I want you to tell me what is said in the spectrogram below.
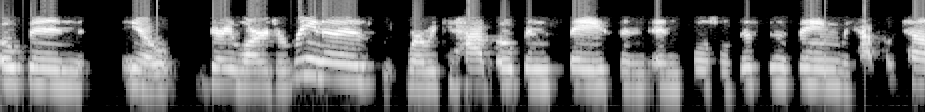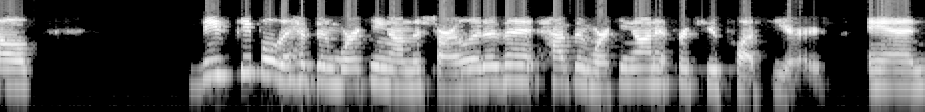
open, you know, very large arenas where we could have open space and, and social distancing. We have hotels. These people that have been working on the Charlotte event have been working on it for two plus years. And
